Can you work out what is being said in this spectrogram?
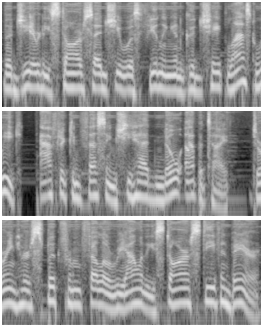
The Geordie star said she was feeling in good shape last week, after confessing she had no appetite, during her split from fellow reality star Stephen Bear.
